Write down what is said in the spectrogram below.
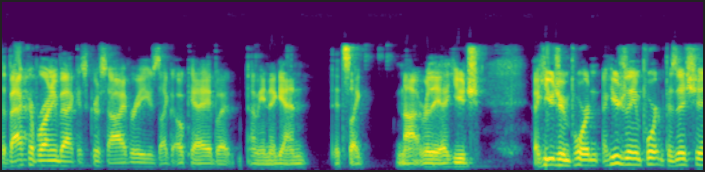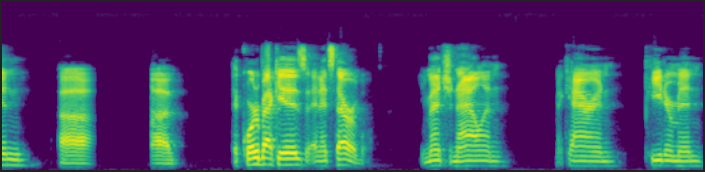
The backup running back is Chris Ivory. He's like okay, but I mean, again, it's like not really a huge, a huge important, a hugely important position. Uh, uh, the quarterback is, and it's terrible. You mentioned Allen, McCarron, Peterman,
